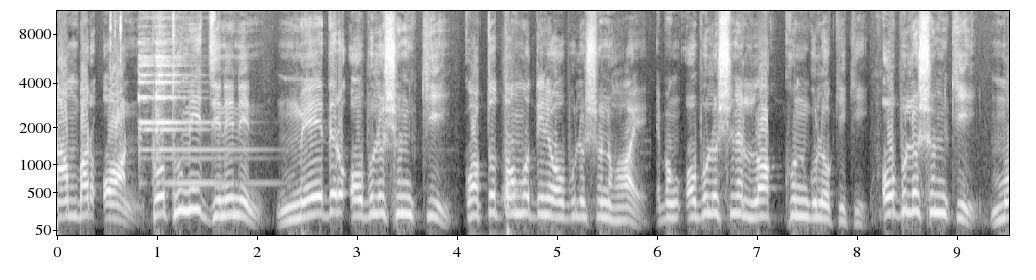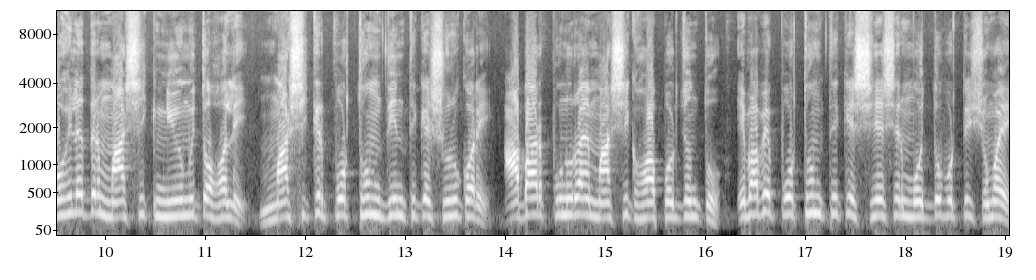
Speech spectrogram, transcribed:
নাম্বার ওয়ান প্রথমে জেনে নিন, মেয়েদের অবলুশন কি, কততম দিনে অবলুশন হয়, এবং ওভুলেশনের লক্ষণগুলো কি কি? অবলুশন কি, মহিলাদের মাসিক নিয়মিত হলে মাসিকের প্রথম দিন থেকে শুরু করে আবার পুনরায় মাসিক হওয়া পর্যন্ত এভাবে প্রথম থেকে শেষের মধ্যবর্তী সময়ে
